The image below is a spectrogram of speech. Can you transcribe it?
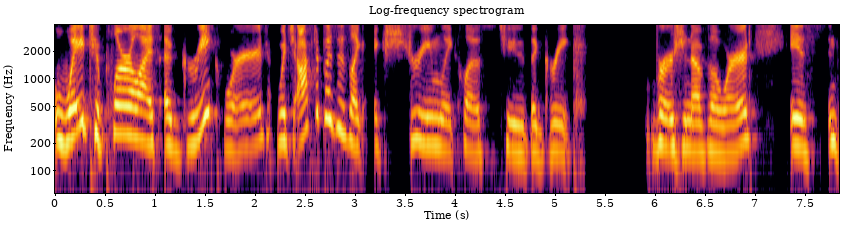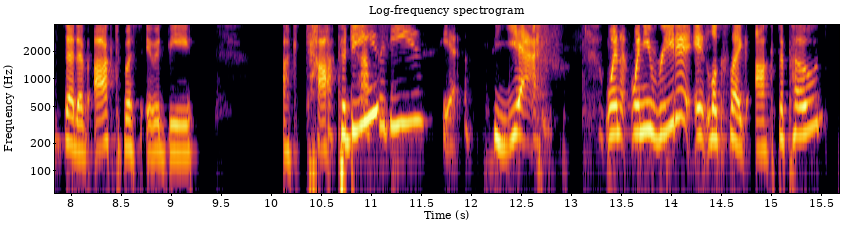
way to pluralize a Greek word, which octopus is like extremely close to the Greek version of the word, is instead of octopus, it would be octopodes. Octopodes, yeah. Yes. When when you read it, it looks like octopodes.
